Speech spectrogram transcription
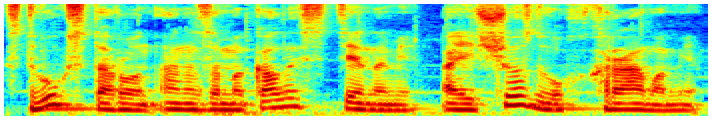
С двух сторон она замыкалась стенами, а еще с двух храмами.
